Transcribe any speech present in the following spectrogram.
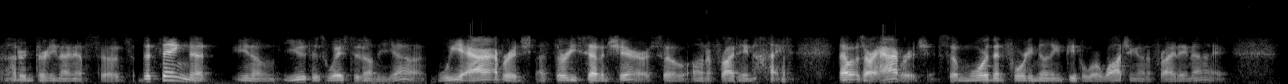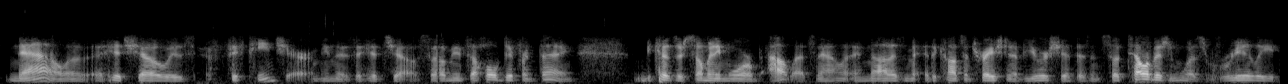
139 episodes. The thing that you know, youth is wasted on the young. We averaged a 37 share, so on a Friday night, that was our average. So more than 40 million people were watching on a Friday night. Now a, a hit show is 15 share. I mean, it's a hit show. So I mean, it's a whole different thing because there's so many more outlets now, and not as the concentration of viewership isn't. So television was really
